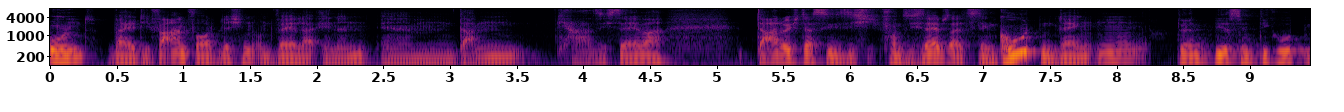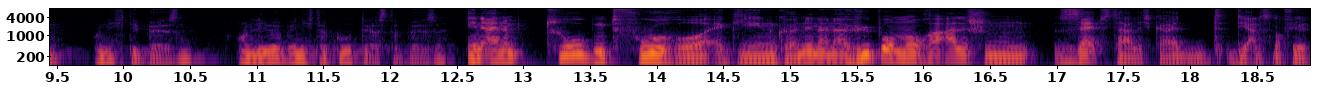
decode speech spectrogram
und weil die Verantwortlichen und WählerInnen ähm, dann ja, sich selber dadurch, dass sie sich von sich selbst als den Guten denken. Denn wir sind die Guten und nicht die Bösen. Und lieber bin ich der Gute als der Böse. In einem Tugendfuror ergehen können, in einer hypomoralischen Selbstherrlichkeit, die alles noch viel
